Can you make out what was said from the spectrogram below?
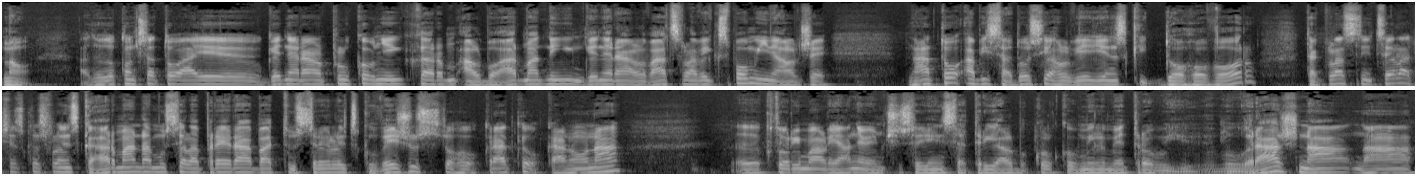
No, a do, dokonca to aj generál plukovník alebo armádny generál Václavik spomínal, že na to, aby sa dosiahol viedenský dohovor, tak vlastne celá Československá armáda musela prerábať tú streleckú väžu z toho krátkeho kanóna, e, ktorý mal, ja neviem, či 73 alebo koľko milimetrový ráž na, na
